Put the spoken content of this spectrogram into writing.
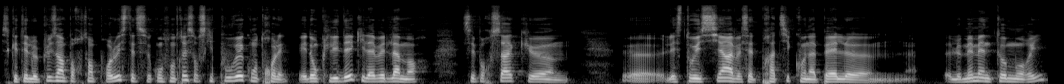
ce qui était le plus important pour lui, c'était de se concentrer sur ce qu'il pouvait contrôler. Et donc, l'idée qu'il avait de la mort. C'est pour ça que euh, les stoïciens avaient cette pratique qu'on appelle euh, le memento mori,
